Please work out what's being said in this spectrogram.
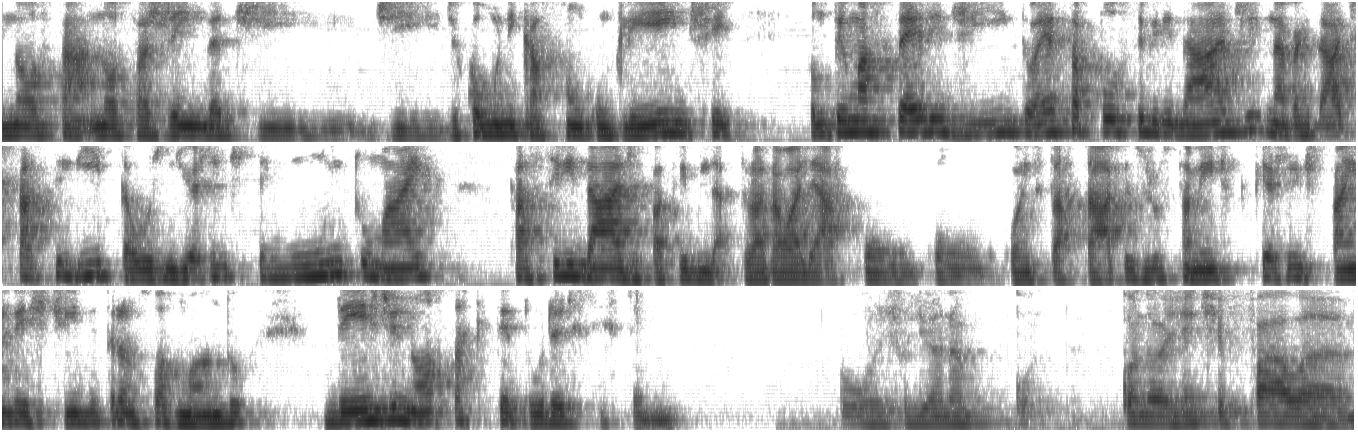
nossa, nossa agenda de, de, de, comunicação com o cliente. Então, tem uma série de. Então, essa possibilidade, na verdade, facilita. Hoje em dia, a gente tem muito mais facilidade para trabalhar com, com, com, startups, justamente porque a gente está investindo e transformando desde nossa arquitetura de sistemas. Ô, Juliana, quando a gente fala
